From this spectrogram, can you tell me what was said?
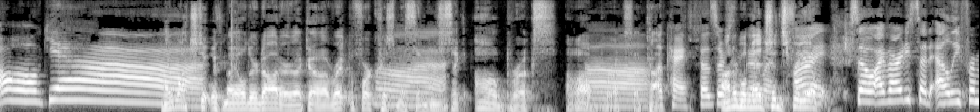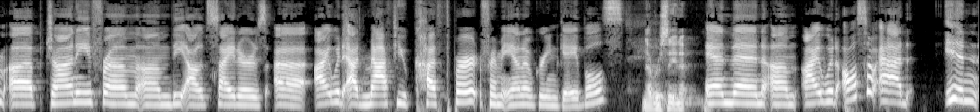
oh, yeah. I watched it with my older daughter like uh, right before Christmas, and Ah. he's just like, "Oh, Brooks, oh, Uh, Brooks." okay, those are honorable some good mentions ones. for All you. right. So I've already said Ellie from Up, Johnny from um, The Outsiders. Uh, I would add Matthew Cuthbert from Anne of Green Gables, Never seen it. and then um, I would also add in.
